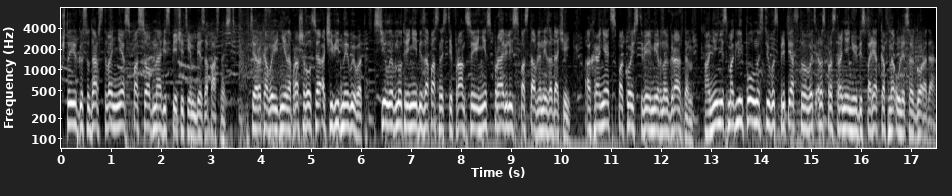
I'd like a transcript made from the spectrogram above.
что их государство не способно обеспечить им безопасность. В те роковые дни напрашивался очевидный вывод. Силы внутренней безопасности Франции не справились с поставленной задачей – охранять спокойствие мирных граждан. Они не смогли полностью воспрепятствовать распространению беспорядков на улицах города.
